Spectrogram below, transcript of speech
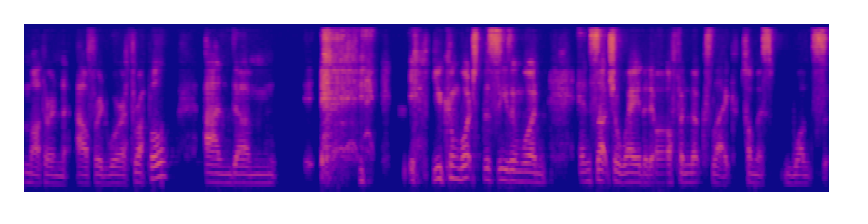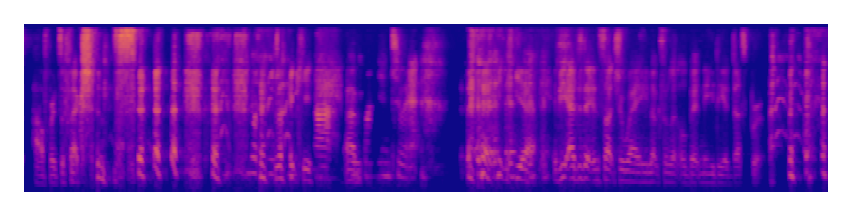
Martha, and Alfred were a thruple, and um, you can watch the season one in such a way that it often looks like Thomas wants Alfred's affections. like he, um, into it. yeah, if you edit it in such a way, he looks a little bit needy and desperate.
